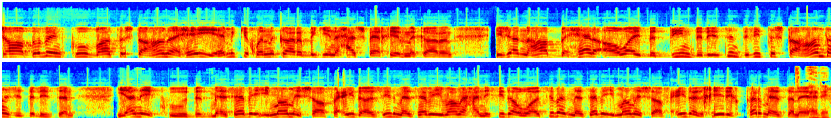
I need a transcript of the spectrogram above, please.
شاببن کو واتش تهانا هی همی که خو نکار بگین حش فخیر نکارن ایجا نها به هر آوای به دین دلیزن دوی تشتهان دا جی دلیزن یعنی کو د مذهب امام شافعی دا جید مذهب امام حنیفی دا واجبت مذهب امام شافعی دا خیری پر مزنه اره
